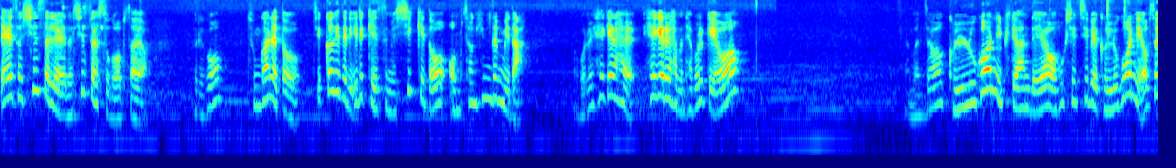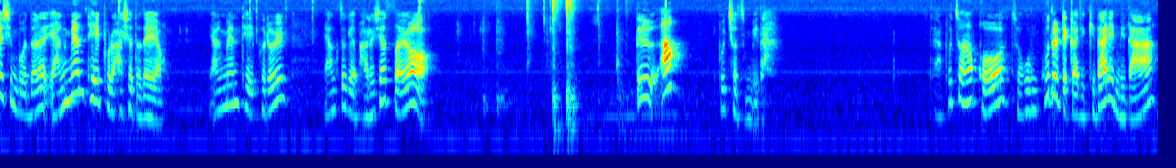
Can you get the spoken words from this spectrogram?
떼서 씻으려 해도 씻을 수가 없어요. 그리고 중간에 또 찌꺼기들이 이렇게 있으면 씻기도 엄청 힘듭니다. 이거를 해결할, 해결을 한번 해볼게요. 자, 먼저 글루건이 필요한데요. 혹시 집에 글루건이 없으신 분들은 양면 테이프로 하셔도 돼요. 양면 테이프를 양쪽에 바르셨어요. 뜨악 붙여줍니다. 자, 붙여놓고 조금 굳을 때까지 기다립니다.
